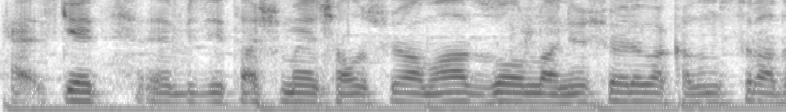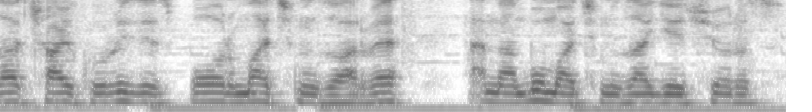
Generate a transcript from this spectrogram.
Hesket e, bizi taşımaya çalışıyor ama zorlanıyor. Şöyle bakalım sırada Çaykur Rizespor maçımız var ve hemen bu maçımıza geçiyoruz.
